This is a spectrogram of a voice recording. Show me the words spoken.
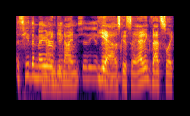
is he the mayor of Ding City? Yeah, I was gonna say. I think that's like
